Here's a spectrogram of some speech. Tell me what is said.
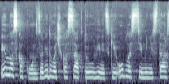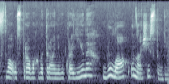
Інна Скакун, завідувачка сектору у Вінницькій області Міністерства у справах ветеранів України, була у нашій студії.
